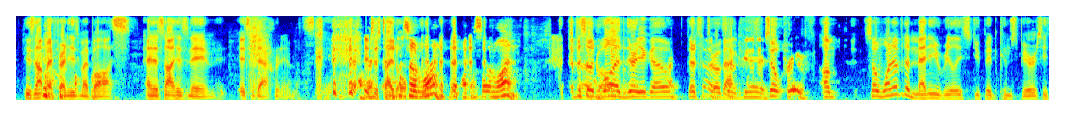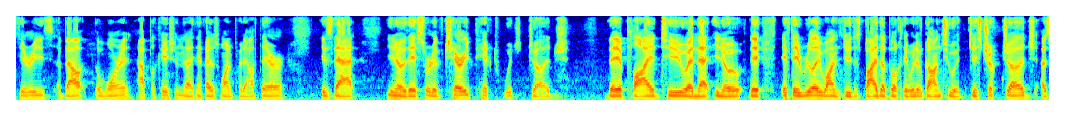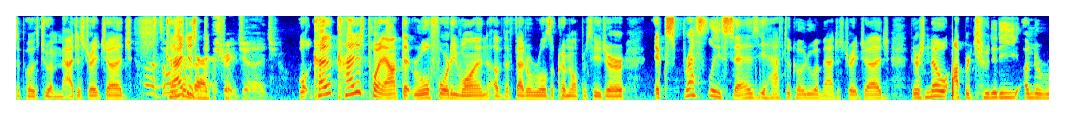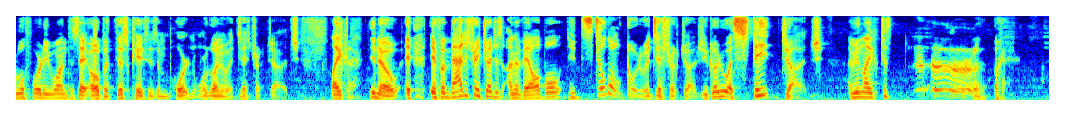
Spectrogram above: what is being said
He's not my friend. He's my boss, and it's not his name. It's his acronym. It's his title. Episode one. Episode one. Episode one. There you go. That's a throwback. So, so proof. Um, so one of the many really stupid conspiracy theories about the warrant application that I think I just want to put out there is that you know they sort of cherry picked which judge they applied to, and that you know they, if they really wanted to do this by the book, they would have gone to a district judge as opposed to a magistrate judge. Well, Can I just magistrate judge? Well, kind of, kind of just point out that Rule 41 of the Federal Rules of Criminal Procedure expressly says you have to go to a magistrate judge. There's no opportunity under Rule 41 to say, oh, but this case is important. We're going to a district judge. Like, you know, if, if a magistrate judge is unavailable, you still don't go to a district judge. You go to a state judge. I mean, like, just okay.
